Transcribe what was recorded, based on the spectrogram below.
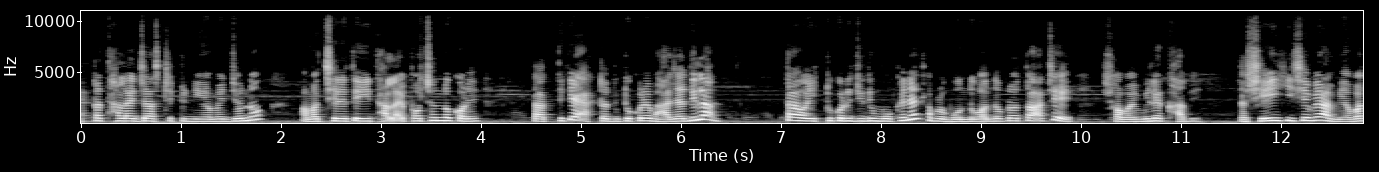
একটা থালায় জাস্ট একটু নিয়মের জন্য, আমার ছেলে তো এই থালায় পছন্দ করে। তার থেকে একটা দুটো করে ভাজা দিলাম তাও একটু করে যদি মুখে নেয় তারপর বন্ধুবান্ধবরা তো আছে সবাই মিলে খাবে। তা সেই হিসেবে আমি আবার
